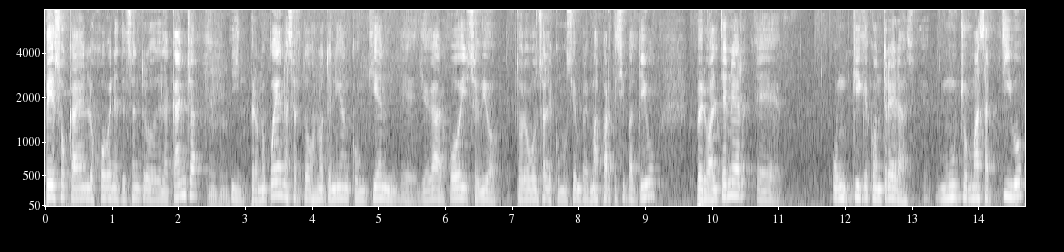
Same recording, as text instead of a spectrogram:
peso cae en los jóvenes del centro de la cancha, y, pero no pueden hacer todos, no tenían con quién eh, llegar. Hoy se vio Toro González, como siempre, más participativo, pero al tener eh, un Quique Contreras mucho más activo,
